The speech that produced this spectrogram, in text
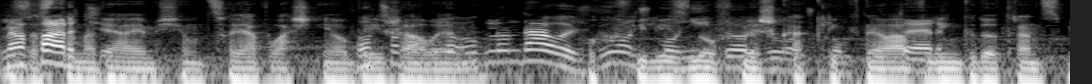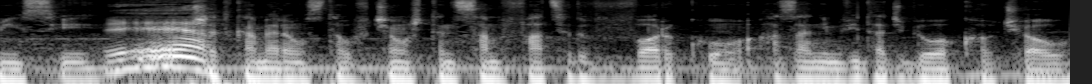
Na Zastanawiałem się, co ja właśnie Po w obejrzałem. oglądałeś? Po chwili monitor, znów myszka kliknęła w komputer. link do transmisji. Yeah. Przed kamerą stał wciąż ten sam facet w worku, a za nim widać było kocioł.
